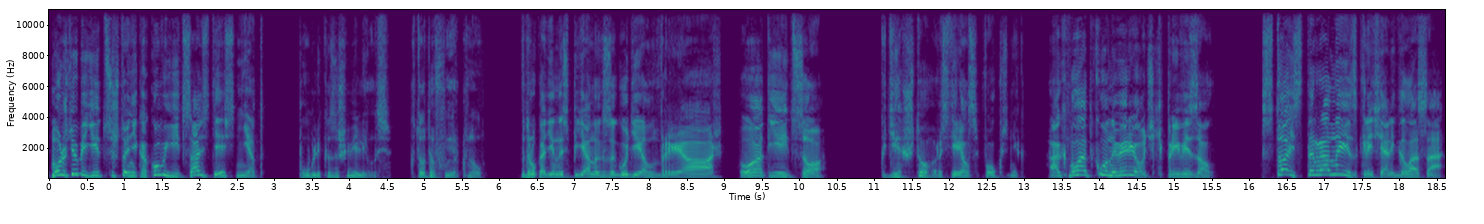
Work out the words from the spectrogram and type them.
Можете убедиться, что никакого яйца здесь нет. Публика зашевелилась. Кто-то фыркнул. Вдруг один из пьяных загудел. «Врешь! Вот яйцо!» «Где что?» — растерялся фокусник. «А к платку на веревочке привязал!» «С той стороны!» — закричали голоса.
